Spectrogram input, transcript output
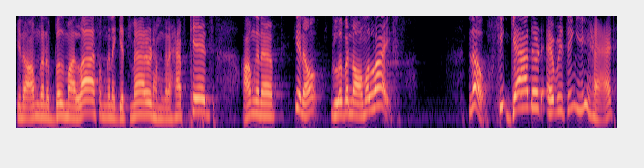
You know, I'm going to build my life. I'm going to get married. I'm going to have kids. I'm going to, you know, live a normal life. No, he gathered everything he had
